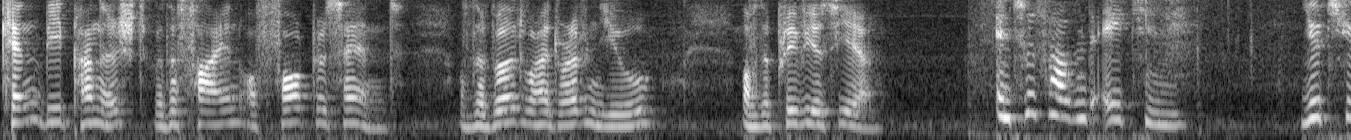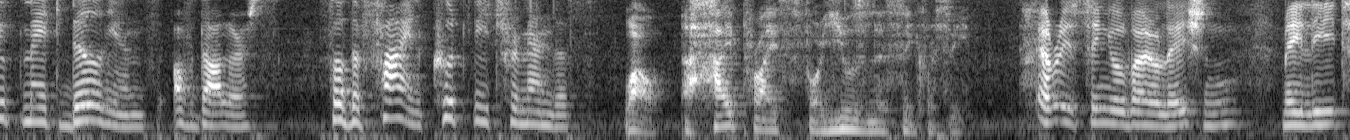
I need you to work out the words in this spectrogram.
can be punished with a fine of 4% of the worldwide revenue of the previous year. In 2018, YouTube made billions of dollars, so the fine could be tremendous. Wow, a high price for useless secrecy. Every single violation may lead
